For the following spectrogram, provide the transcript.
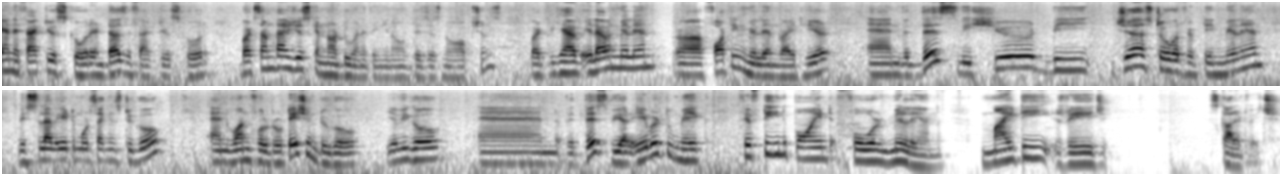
can affect your score and does affect your score but sometimes you just cannot do anything you know there's just no options. But we have 11 million uh, 14 million right here and with this we should be just over 15 million. We still have 8 more seconds to go and one full rotation to go. Here we go and with this we are able to make 15.4 million Mighty Rage Scarlet Witch.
